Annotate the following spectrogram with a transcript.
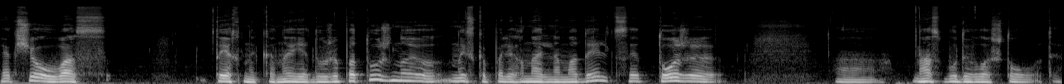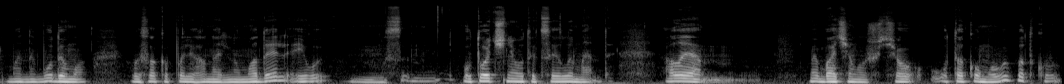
якщо у вас техніка не є дуже потужною, низькополігональна модель це теж а, нас буде влаштовувати. Ми не будемо високополігональну модель і уточнювати ці елементи. Але ми бачимо, що у такому випадку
